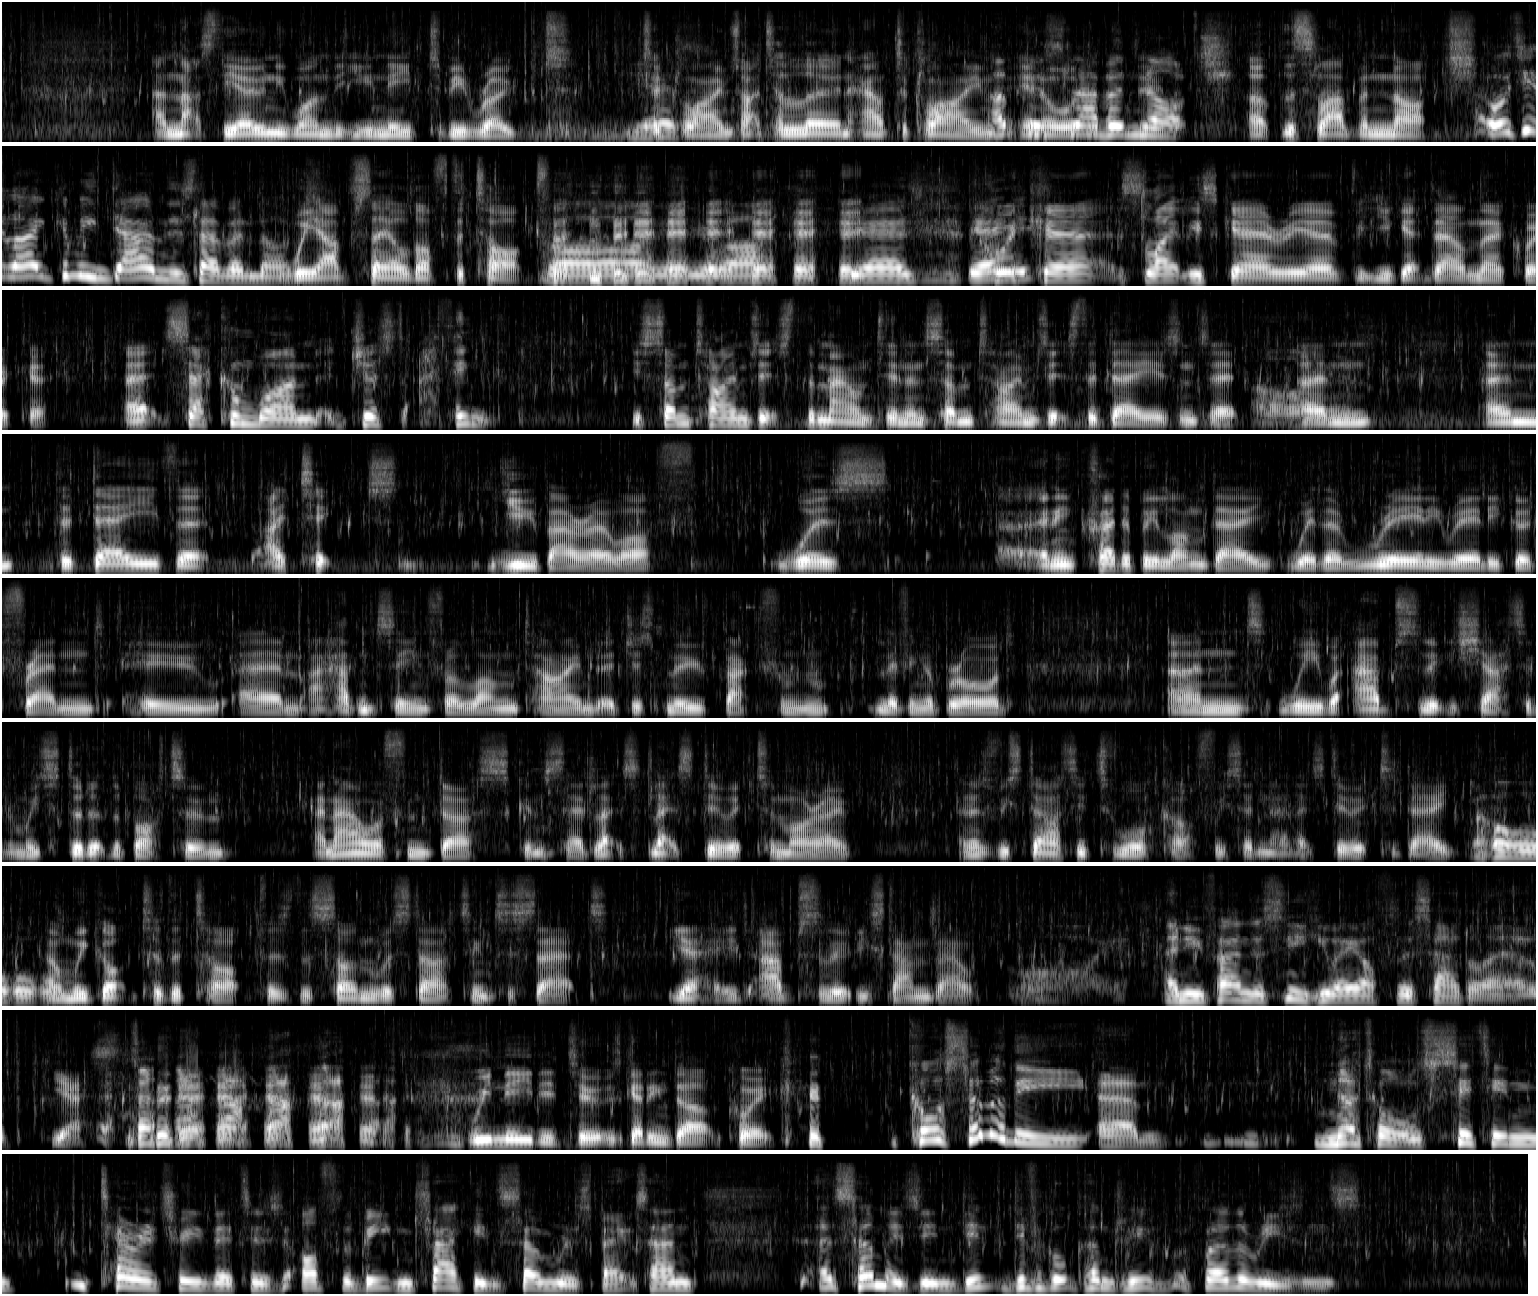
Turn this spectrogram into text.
And that's the only one that you need to be roped Yes. to climb. So I had to learn how to climb Up in the order slab to and notch. Up the slab and notch. What's it like coming down the slab and notch? We abseiled off the top. Oh, there you are. yes. Yeah, quicker, slightly scarier, but you get down there quicker. Uh, second one, just I think sometimes it's the mountain and sometimes it's the day, isn't it? Oh, and and the day that I ticked Yewbarrow off was an incredibly long day with a really, really good friend who um, I hadn't seen for a long time that had just moved back from living abroad. And we were absolutely shattered and we stood at the bottom an hour from dusk and said, let's, let's do it tomorrow. And as we started to walk off, we said, no, let's do it today. Oh. And we got to the top as the sun was starting to set. Yeah, it absolutely stands out. And you found a sneaky way off the saddle, I hope. Yes. we needed to, it was getting dark quick. Of course, some of the um, sit in territory that is off the beaten track in some respects, and uh, some is in di- difficult country for other reasons.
